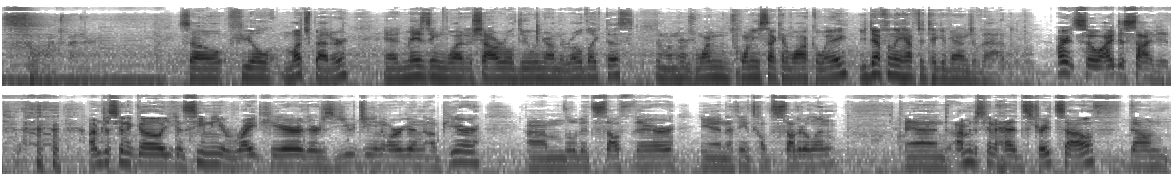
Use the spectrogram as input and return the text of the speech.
So much better. So feel much better and amazing what a shower will do when you're on the road like this. And when there's one 20 second walk away, you definitely have to take advantage of that. All right, so I decided I'm just gonna go, you can see me right here. There's Eugene, Oregon up here, um, a little bit south there, and I think it's called Sutherlin. And I'm just gonna head straight south down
